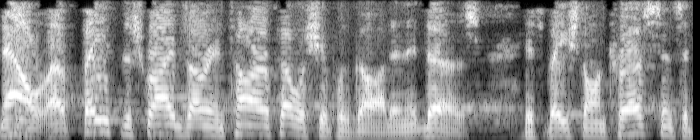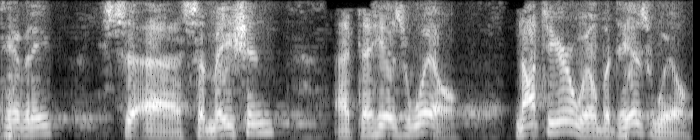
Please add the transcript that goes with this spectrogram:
now, uh, faith describes our entire fellowship with God, and it does. It's based on trust, sensitivity, su- uh, submission uh, to His will. Not to your will, but to His will.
